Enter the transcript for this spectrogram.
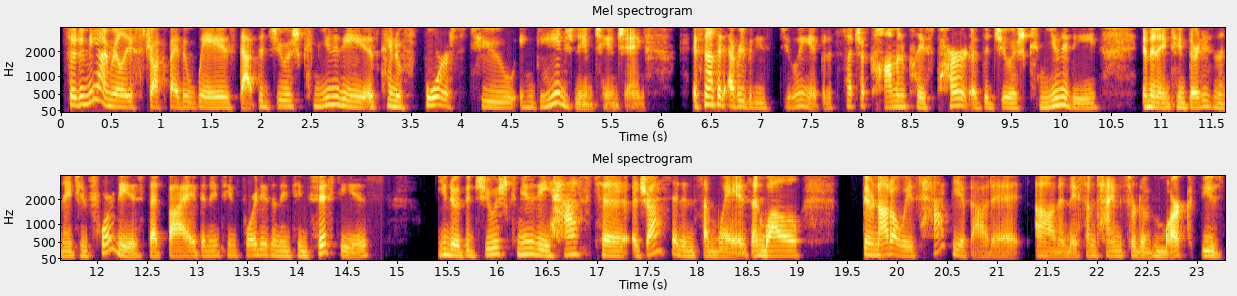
So to me, I'm really struck by the ways that the Jewish community is kind of forced to engage name changing it's not that everybody's doing it, but it's such a commonplace part of the Jewish community in the 1930s and the 1940s that by the 1940s and 1950s, you know, the Jewish community has to address it in some ways. And while they're not always happy about it, um, and they sometimes sort of mark these,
